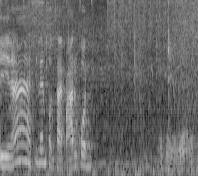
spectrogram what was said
ดีนะที่เล่นผลสายฟ้าทุกคน โอ้โหโอ้โห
